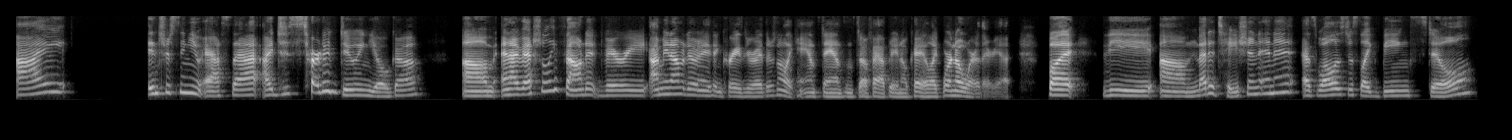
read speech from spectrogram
I interesting you asked that. I just started doing yoga. Um, and I've actually found it very, I mean, I'm not doing anything crazy, right? There's no like handstands and stuff happening. Okay. Like we're nowhere there yet. But the um meditation in it, as well as just like being still,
